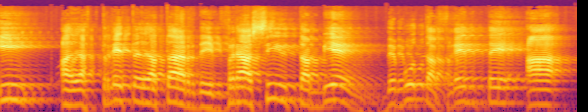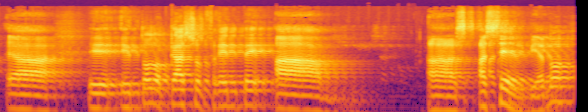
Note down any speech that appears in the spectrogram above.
Y a las 3 de la tarde, Brasil también debuta frente a, a eh, en todo caso, frente a, a, Serbia, ¿no?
